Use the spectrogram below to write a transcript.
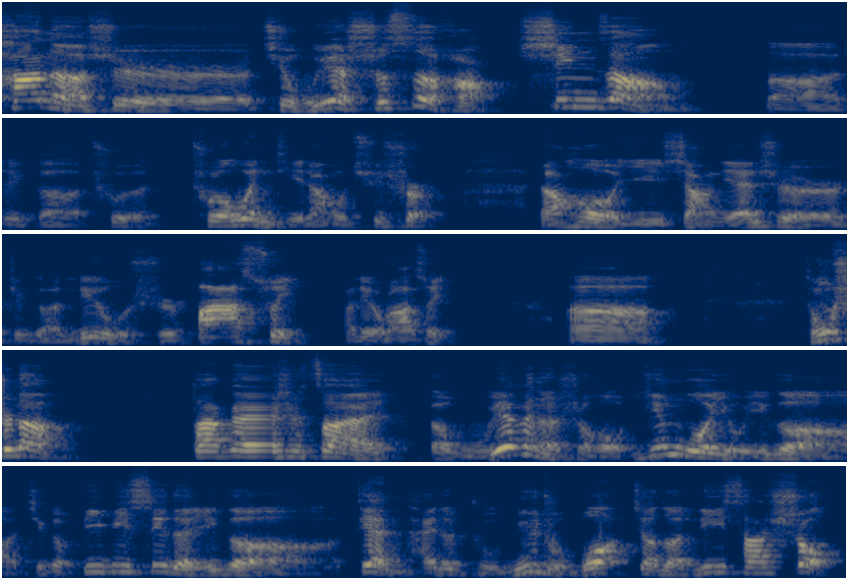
他呢是九月十四号心脏啊这个出出了问题，然后去世，然后以享年是这个六十八岁啊六十八岁啊。同时呢，大概是在呃五月份的时候，英国有一个这个 BBC 的一个电台的主女主播叫做 Lisa Shaw，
